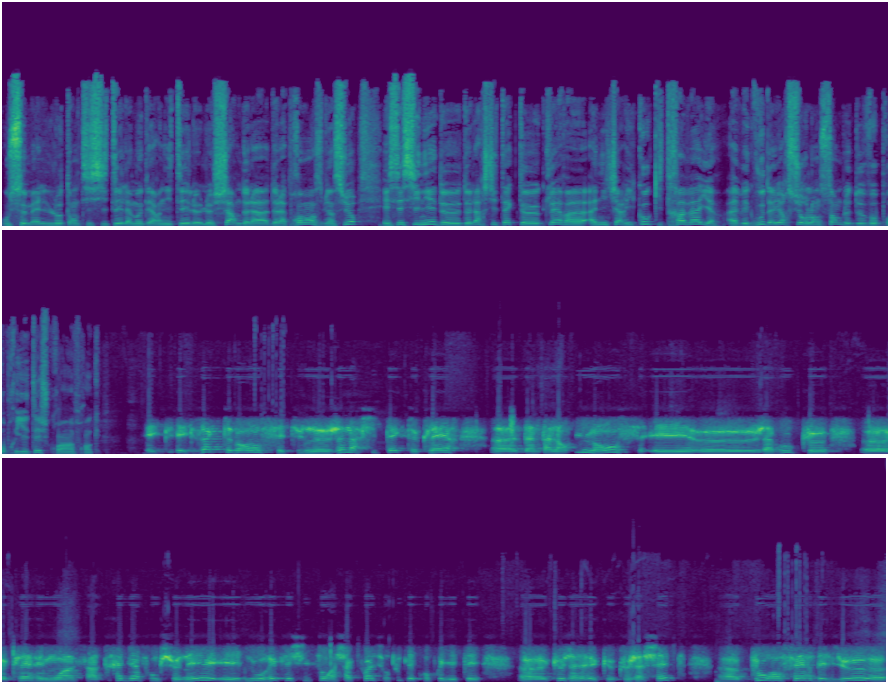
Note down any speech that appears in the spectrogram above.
où se mêle l'authenticité, la modernité, le, charme de la, de la Provence, bien sûr. Et c'est signé de, de l'architecte Claire euh, Anicarico qui travaille avec vous d'ailleurs sur l'ensemble de vos propriétés, je crois, hein, Franck. Exactement, c'est une jeune architecte Claire euh, d'un talent immense et euh, j'avoue que euh, Claire et moi ça a très bien fonctionné et nous réfléchissons à chaque fois sur toutes les propriétés que j'achète pour en faire des lieux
